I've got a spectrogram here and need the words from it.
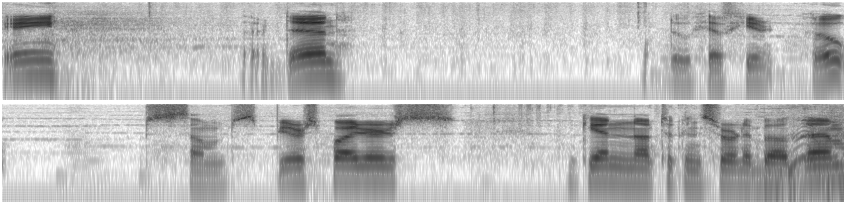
Okay, they're dead. What do we have here? Oh, some spear spiders. Again, not too concerned about them.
